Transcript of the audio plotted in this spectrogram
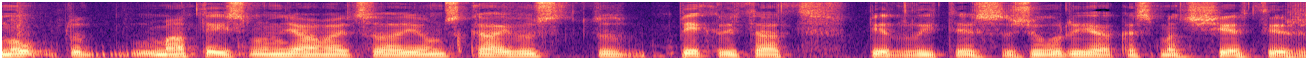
Nu, Matīs, man jāvaicā jums, kā jūs piekritāt piedalīties žūrijā, kas man šķiet ir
